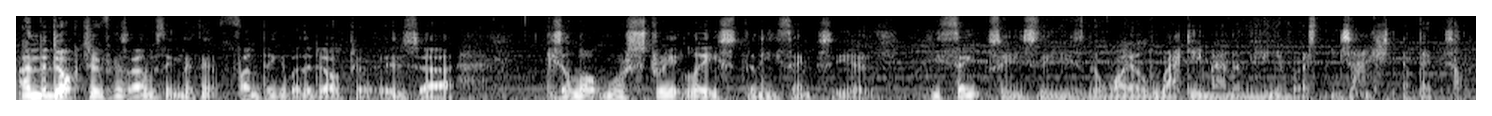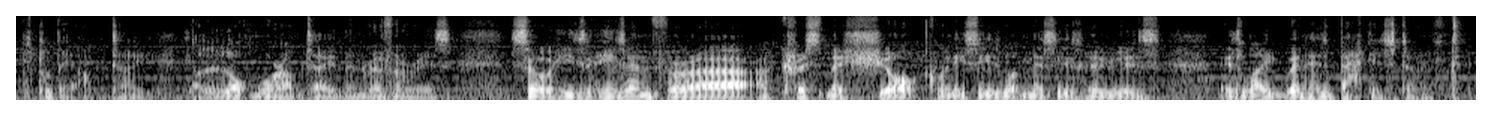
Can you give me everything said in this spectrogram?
And the Doctor, because I always think the th fun thing about the Doctor is uh, he's a lot more straight-laced than he thinks he is. He thinks he's the, he's the wild, wacky man of the universe, but he's actually a, bit, he's a little bit uptight. He's a lot more uptight than River is. So he's, he's in for a, a Christmas shock when he sees what Mrs. Who is, is like when his back is turned.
